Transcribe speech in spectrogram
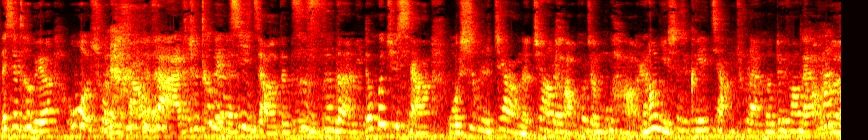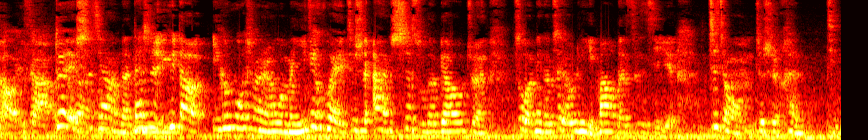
那些特别龌龊的想法，就是特别计较的、自私的，你都会去想，我是不是这样的，这样好或者不好，然后你甚至可以讲出来和对方讨论，讨一下。对，是这样的。但是遇到一个陌生人，我们一定会就是按世俗的标准做那个最有礼貌的自己，这种就是很挺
